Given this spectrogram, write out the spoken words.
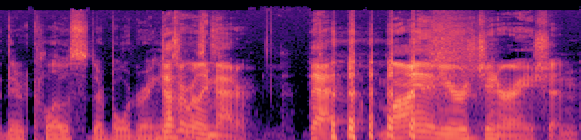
they're close. They're bordering. It doesn't really matter. That mine and yours generation,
